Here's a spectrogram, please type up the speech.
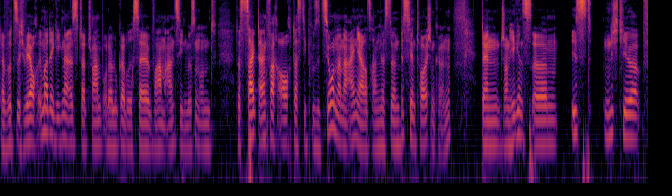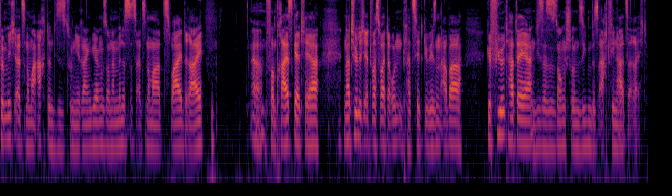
da wird sich, wer auch immer der Gegner ist, Judd Trump oder Luca Brissell, warm anziehen müssen. Und das zeigt einfach auch, dass die Positionen an der Einjahresrangliste ein bisschen täuschen können. Denn John Higgins ähm, ist nicht hier für mich als Nummer 8 in dieses Turnier reingegangen, sondern mindestens als Nummer 2, 3 äh, vom Preisgeld her natürlich etwas weiter unten platziert gewesen, aber gefühlt hat er ja in dieser Saison schon sieben bis acht Finals erreicht.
